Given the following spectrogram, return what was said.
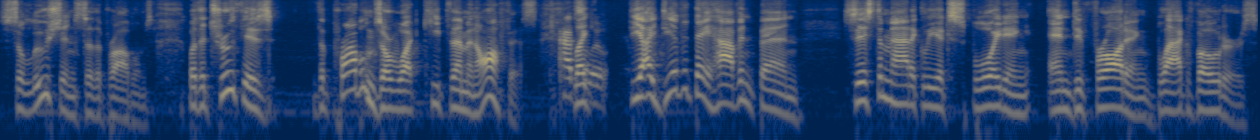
solutions to the problems. But the truth is, the problems are what keep them in office. absolutely Like the idea that they haven't been systematically exploiting and defrauding black voters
